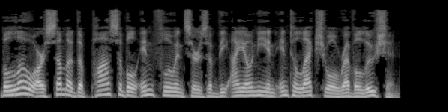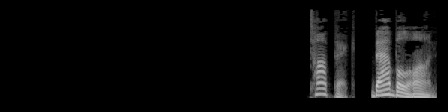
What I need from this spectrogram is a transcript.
Below are some of the possible influencers of the Ionian intellectual revolution. Babylon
